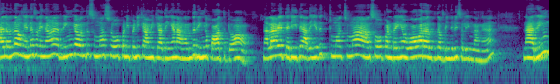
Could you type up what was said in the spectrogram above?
அதில் வந்து அவங்க என்ன சொல்லியிருந்தாங்க ரிங்கை வந்து சும்மா ஷோ பண்ணி பண்ணி காமிக்காதீங்க. நாங்கள் வந்து ரிங்கை பார்த்துட்டோம். நல்லாவே தெரியுது. அதை எதுக்கு சும்மா சும்மா ஷோ பண்ணுறீங்க ஓவராக இருக்குது அப்படின்னு சொல்லி சொல்லியிருந்தாங்க. நான் ரிங்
